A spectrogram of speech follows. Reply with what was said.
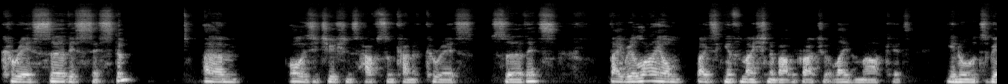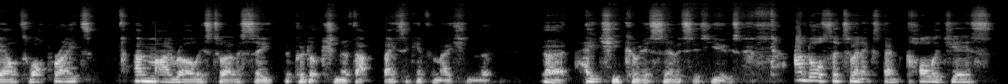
career service system. Um, all institutions have some kind of career service. They rely on basic information about the graduate labour market in order to be able to operate. And my role is to oversee the production of that basic information that uh, HE Career Services use, and also to an extent colleges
